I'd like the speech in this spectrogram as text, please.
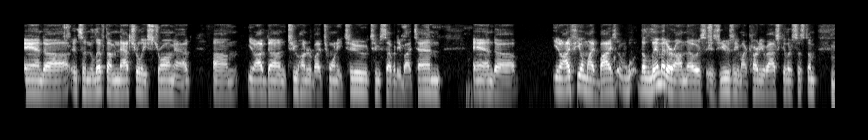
and uh, it's a lift I'm naturally strong at. Um, you know, I've done 200 by 22, 270 by 10, and uh, you know, I feel my bice. The limiter on those is usually my cardiovascular system hmm.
